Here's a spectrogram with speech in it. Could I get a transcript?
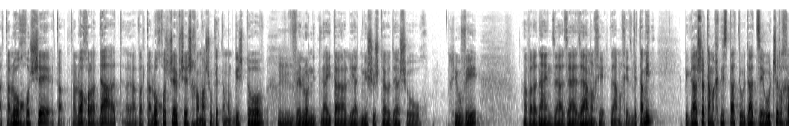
אתה לא חושב, אתה, אתה לא יכול לדעת, אבל אתה לא חושב שיש לך משהו כי אתה מרגיש טוב, ולא היית ליד מישהו שאתה יודע שהוא חיובי, אבל עדיין, זה, זה, זה היה מלחיץ, זה היה מלחיץ, ותמיד, בגלל שאתה מכניס את התעודת זהות שלך,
